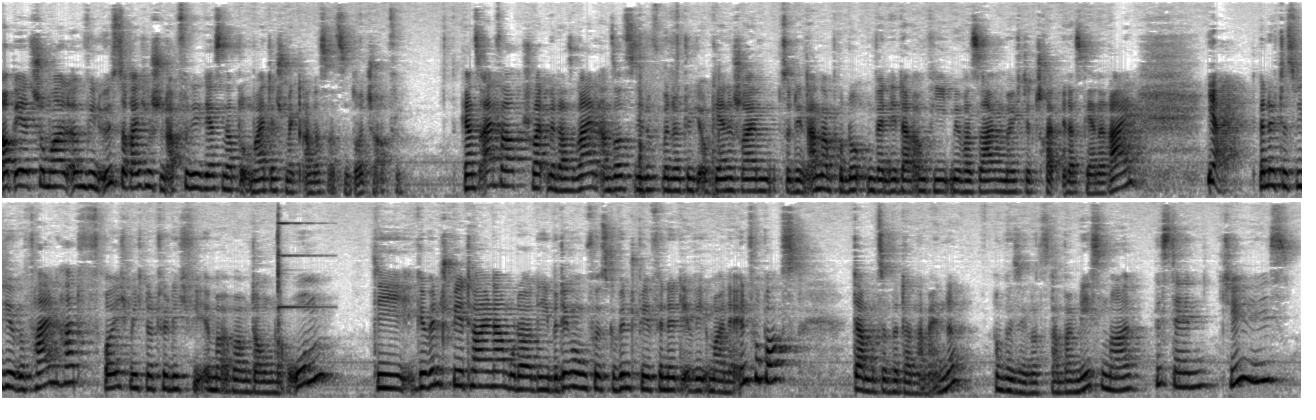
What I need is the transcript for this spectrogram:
ob ihr jetzt schon mal irgendwie einen österreichischen Apfel gegessen habt und meint, der schmeckt anders als ein deutscher Apfel. Ganz einfach, schreibt mir das rein. Ansonsten ihr dürft mir natürlich auch gerne schreiben zu den anderen Produkten. Wenn ihr da irgendwie mir was sagen möchtet, schreibt mir das gerne rein. Ja, wenn euch das Video gefallen hat, freue ich mich natürlich wie immer über einen Daumen nach oben. Die Gewinnspielteilnahme oder die Bedingungen fürs Gewinnspiel findet ihr wie immer in der Infobox. Damit sind wir dann am Ende und wir sehen uns dann beim nächsten Mal. Bis denn. Tschüss.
